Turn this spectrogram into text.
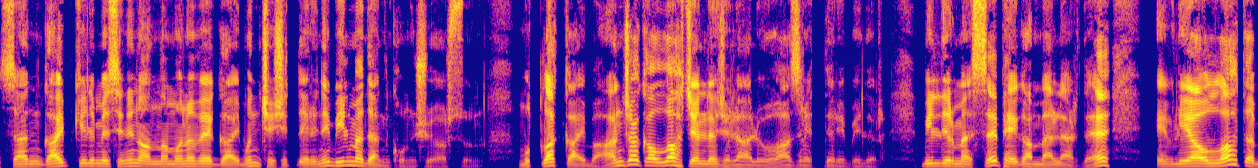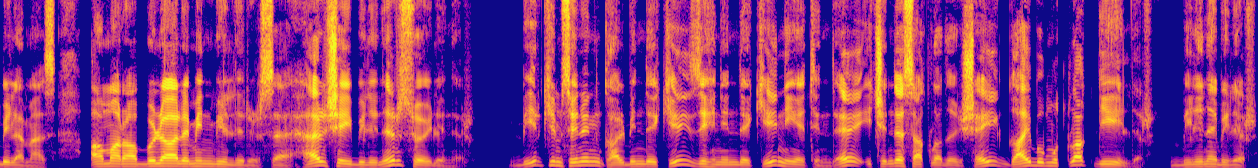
Sen gayb kelimesinin anlamını ve gaybın çeşitlerini bilmeden konuşuyorsun. Mutlak gaybı ancak Allah Celle Celaluhu Hazretleri bilir. Bildirmezse peygamberler de, Evliyaullah da bilemez. Ama Rabbül Alemin bildirirse her şey bilinir, söylenir. Bir kimsenin kalbindeki, zihnindeki, niyetinde, içinde sakladığı şey gaybı mutlak değildir. Bilinebilir.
